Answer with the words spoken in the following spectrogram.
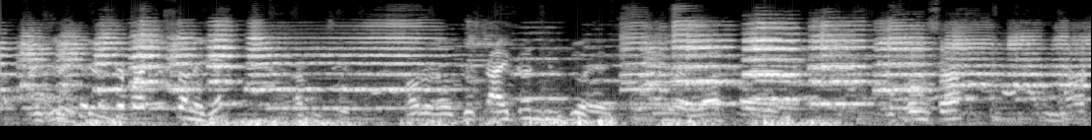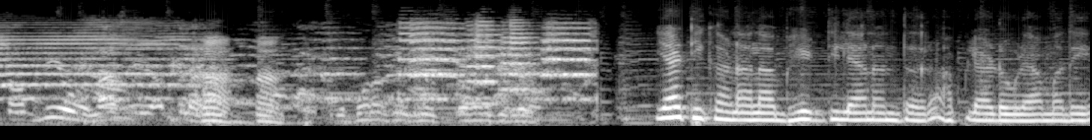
पाकिस्तान है क्या और जो टाइगर हिल जो है कौन सा लास्ट ऑफ भी हो लास्ट हाँ हाँ या ठिकाणाला भेट दिल्यानंतर आपल्या डोळ्यामध्ये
